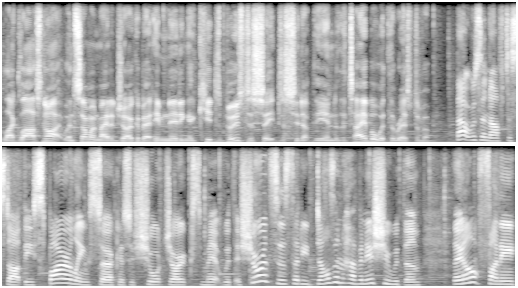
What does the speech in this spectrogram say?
Like last night, when someone made a joke about him needing a kid's booster seat to sit up the end of the table with the rest of them. That was enough to start the spiraling circus of short jokes met with assurances that he doesn't have an issue with them, they aren't funny,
